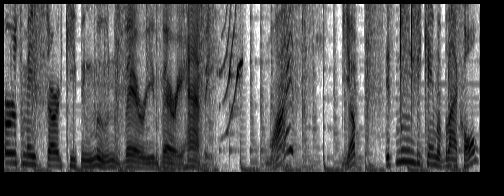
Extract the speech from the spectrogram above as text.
Earth may start keeping Moon very, very happy. What? Yup, if Moon became a black hole,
